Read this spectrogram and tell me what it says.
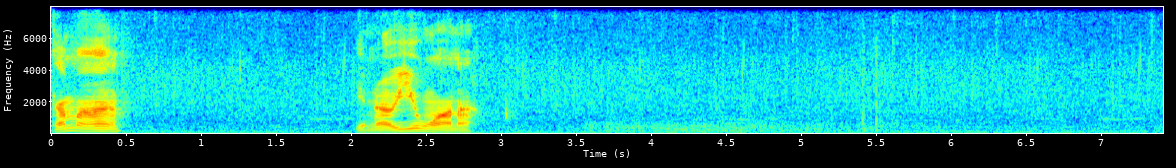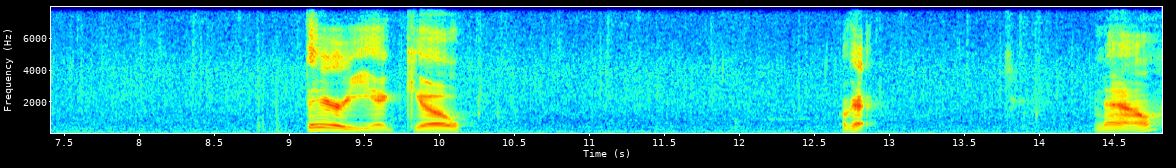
Come on. You know you wanna. There you go. Okay. Now...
